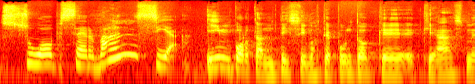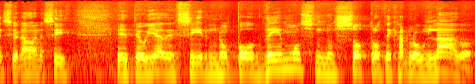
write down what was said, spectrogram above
su observancia. Importantísimo este punto que, que has mencionado, sí. te voy a decir, no podemos nosotros dejarlo a un lado.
